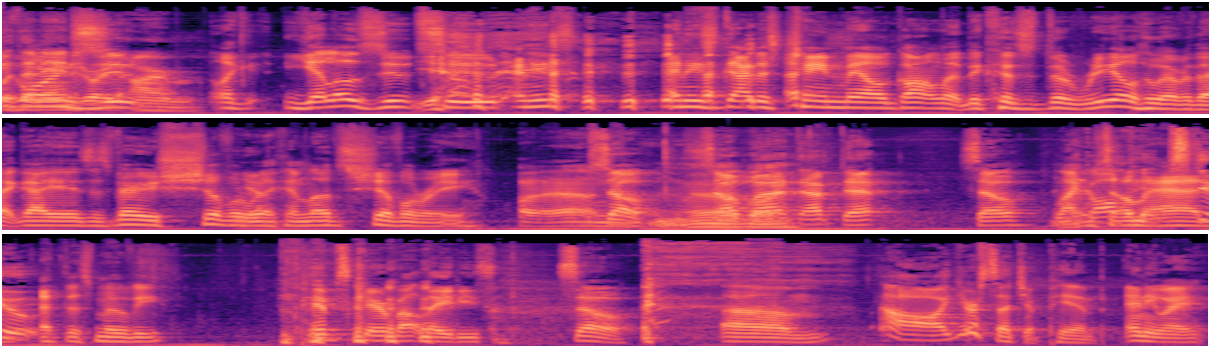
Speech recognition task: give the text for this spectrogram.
Big with an orange android zoot, arm. like yellow zoot suit, and he's and he's got his chainmail gauntlet because the real whoever that guy is is very chivalric and loves chivalry. So, so what? Up, up. So, like I'm all so pimps mad do, at this movie. pimps care about ladies. So, um, oh, you're such a pimp. Anyway,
